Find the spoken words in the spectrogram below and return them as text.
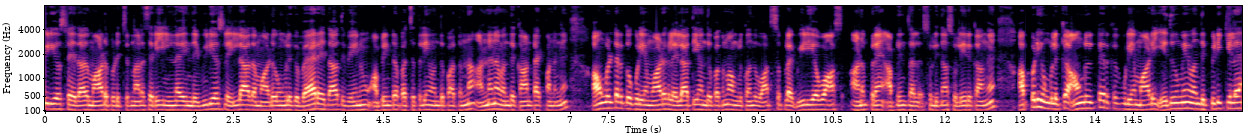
வீடியோஸில் ஏதாவது மாடு பிடிச்சிருந்தாலும் சரி இல்லை இந்த வீடியோஸில் இல்லாத மாடு உங்களுக்கு வேறு ஏதாவது வேணும் அப்படின்ற பட்சத்துலையும் வந்து பார்த்தோம்னா அண்ணனை வந்து காண்டாக்ட் பண்ணுங்கள் அவங்கள்ட்ட இருக்கக்கூடிய மாடுகள் எல்லாத்தையும் வந்து பார்த்தோம்னா உங்களுக்கு வந்து வாட்ஸ்அப்பில் வீடியோவாக அனுப்புகிறேன் அப்படின்னு தல- சொல்லி தான் சொல்லியிருக்காங்க. அப்படி உங்களுக்கு அவங்கள்ட்ட இருக்கக்கூடிய மாடு எதுவுமே வந்து பிடிக்கல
